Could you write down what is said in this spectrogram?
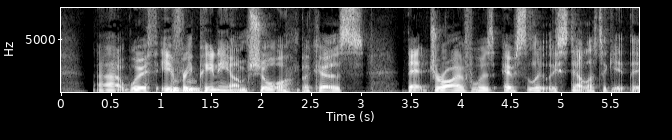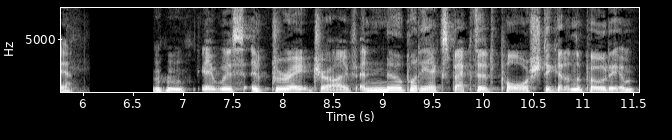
uh, worth every Mhm. penny. I'm sure because that drive was absolutely stellar to get there. hmm It was a great drive, and nobody expected Porsche to get on the podium.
